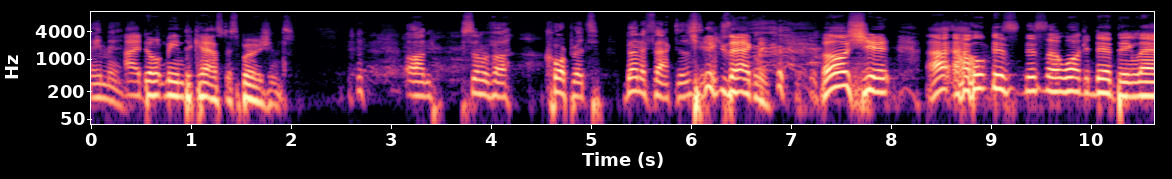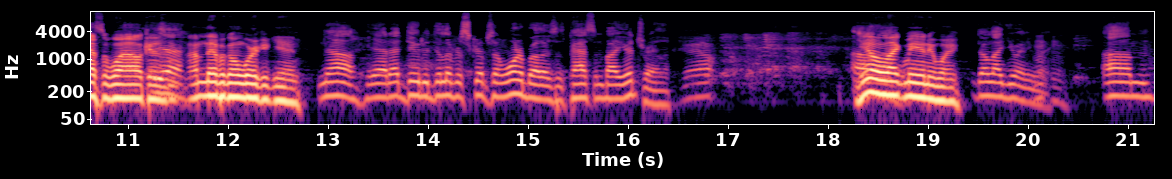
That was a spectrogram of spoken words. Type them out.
Amen. I don't mean to cast aspersions. On some of our corporate benefactors. exactly. oh shit. I, I hope this this uh, Walking Dead thing lasts a while because Yeah. I'm never gonna work again. no, yeah, that dude who delivers scripts on Warner Brothers is passing by your trailer. Yeah. You don't like me anyway. Don't like you anyway. Um,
